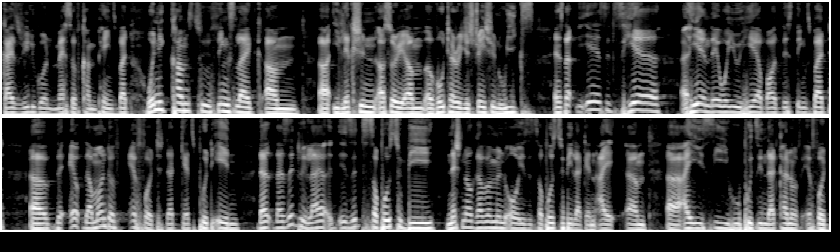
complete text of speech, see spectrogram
guys really go on massive campaigns. But when it comes to things like um, uh, election, uh, sorry, um, uh, voter registration weeks and stuff, yes, it's here, uh, here and there where you hear about these things, but uh, the the amount of effort that gets put in does, does it rely is it supposed to be national government or is it supposed to be like an I, um, uh, IEC who puts in that kind of effort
